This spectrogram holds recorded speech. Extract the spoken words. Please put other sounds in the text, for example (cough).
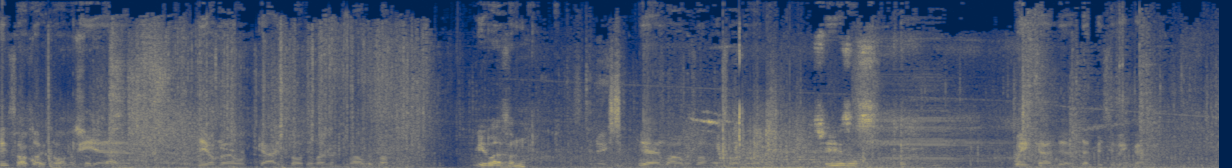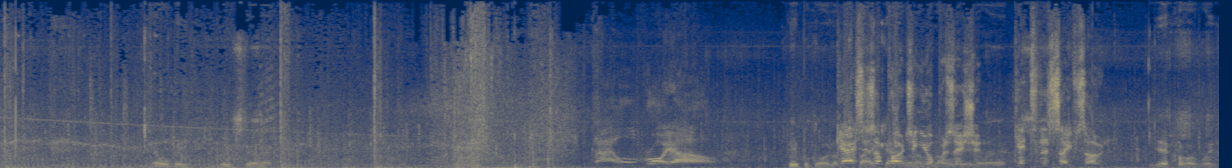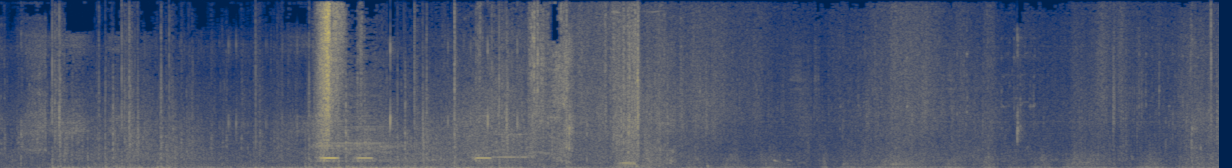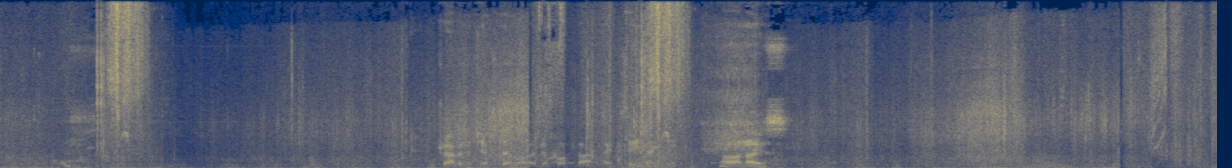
Since I was quick on one, top, that's the, uh, the other guy sold 11 while I was on. 11. Yeah, while I was on, he sold 11. Jesus. Weekend, yeah, it dead busy weekend. Yeah, we'll be boosting it. Battle Royale. People going up Gas is approaching your having all these position. Get to the safe zone. Yeah, probably. Driving the Chester while I drop off that XC90. Oh, nice.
